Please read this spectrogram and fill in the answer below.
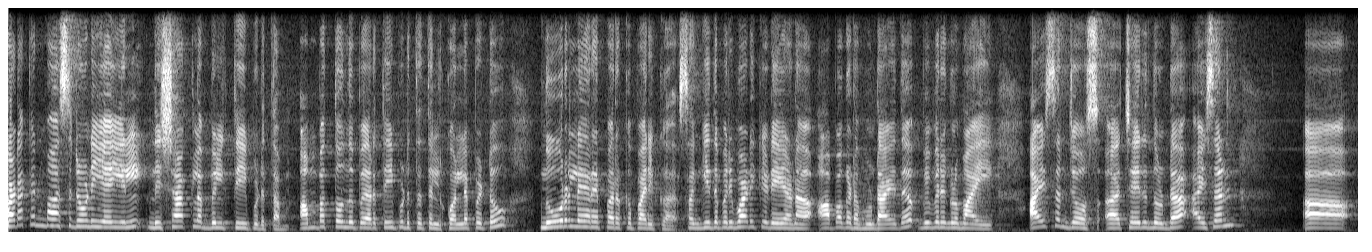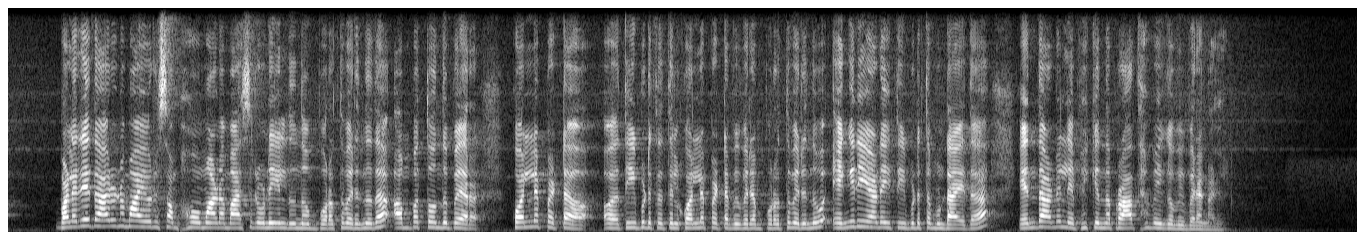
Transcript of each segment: വടക്കൻ മാസിഡോണിയയിൽ നിശ ക്ലബിൽ തീപിടുത്തം. അമ്പത്തൊന്ന് പേർ തീപിടുത്തത്തിൽ കൊല്ലപ്പെട്ടു. നൂറിലേറെ പേർക്ക് പരിക്ക്. സംഗീത പരിപാടിക്കിടെയാണ് അപകടമുണ്ടായത്. വിവരങ്ങളുമായി ഐസൺ ജോസ് ചേരുന്നുണ്ട്. ഐസൺ വളരെ ദാരുണമായ ഒരു സംഭവമാണ് മാസിഡോണിയയിൽ നിന്നും പുറത്തു വരുന്നത്. അമ്പത്തൊന്ന് പേർ കൊല്ലപ്പെട്ട തീപിടുത്തത്തിൽ കൊല്ലപ്പെട്ട വിവരം പുറത്തു വരുന്നു. എങ്ങനെയാണ് ഈ തീപിടുത്തമുണ്ടായത്? എന്താണ് ലഭിക്കുന്ന പ്രാഥമിക വിവരങ്ങൾ?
